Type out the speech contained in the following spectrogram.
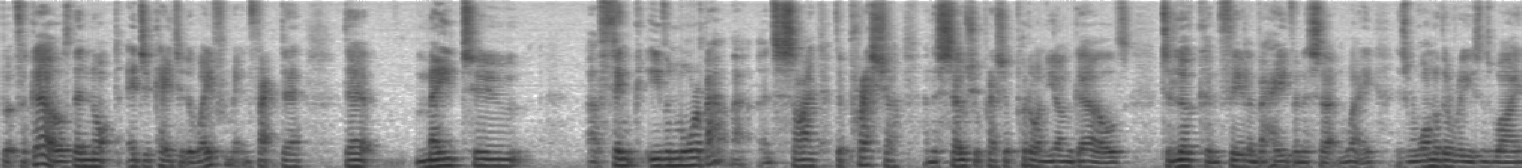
but for girls, they're not educated away from it. In fact, they're they're made to uh, think even more about that. And society, the pressure and the social pressure put on young girls to look and feel and behave in a certain way is one of the reasons why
